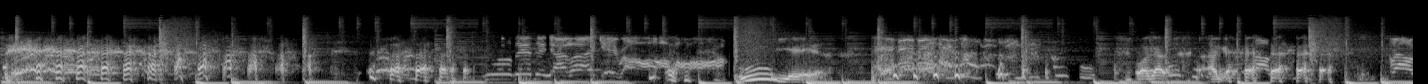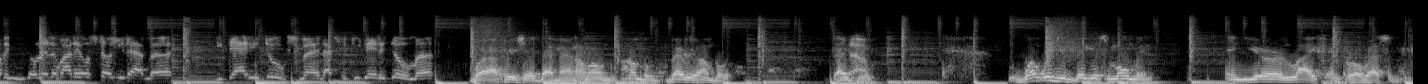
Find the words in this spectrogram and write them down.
Ooh yeah. oh, I got. I got. Proud of you. Don't let anybody else tell you that, man. You daddy dukes, man. That's what you did to do, man. Well, I appreciate that, man. I'm humble, very humble. Thank no. you. What was your biggest moment in your life in pro wrestling?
